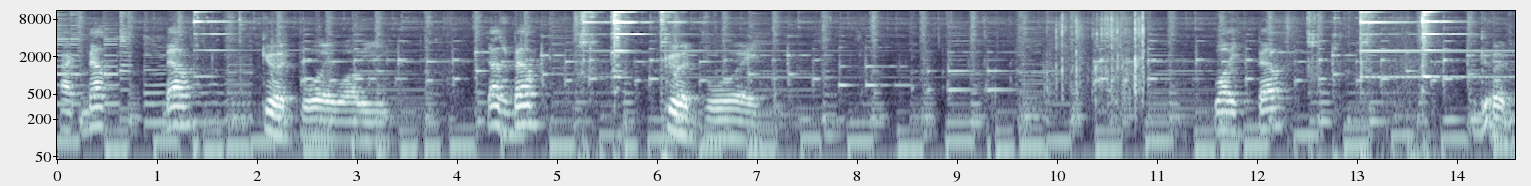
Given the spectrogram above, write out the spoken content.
Alright, Bell. Bell. Good boy, Walle. That's Bell. Good boy. Walle, Bell. Good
